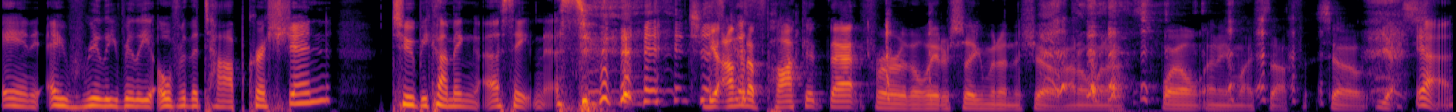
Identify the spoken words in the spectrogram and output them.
in a really really over the top Christian to becoming a Satanist. Yeah, I'm going to pocket that for the later segment in the show. I don't want to spoil any of my stuff. So yes, Yeah,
